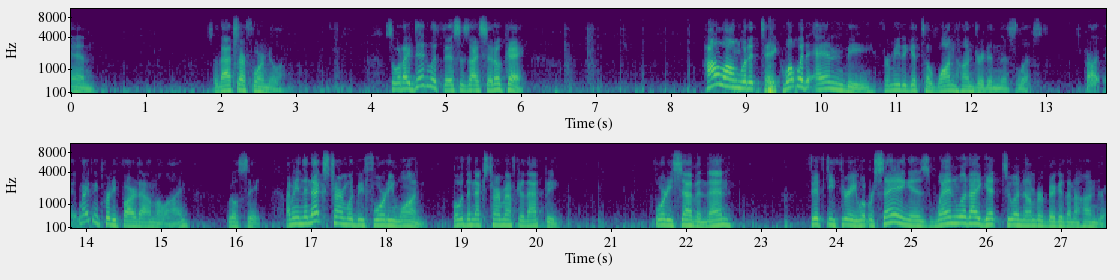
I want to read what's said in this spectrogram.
n. So that's our formula. So what I did with this is I said, okay, how long would it take, what would n be for me to get to 100 in this list? Probably, it might be pretty far down the line. We'll see. I mean, the next term would be 41. What would the next term after that be? 47. Then 53. What we're saying is, when would I get to a number bigger than 100?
